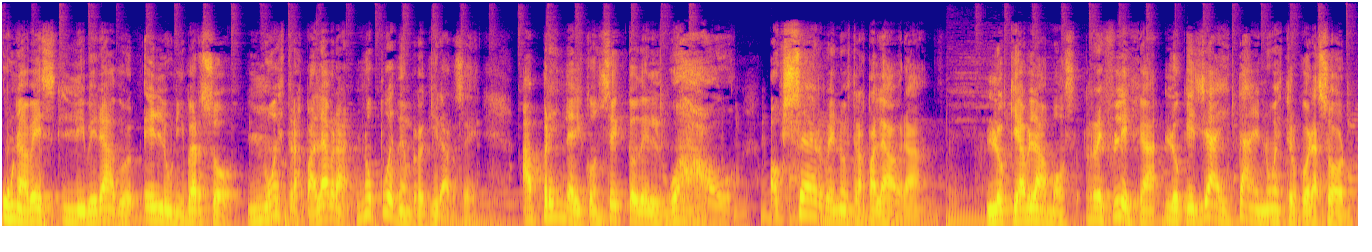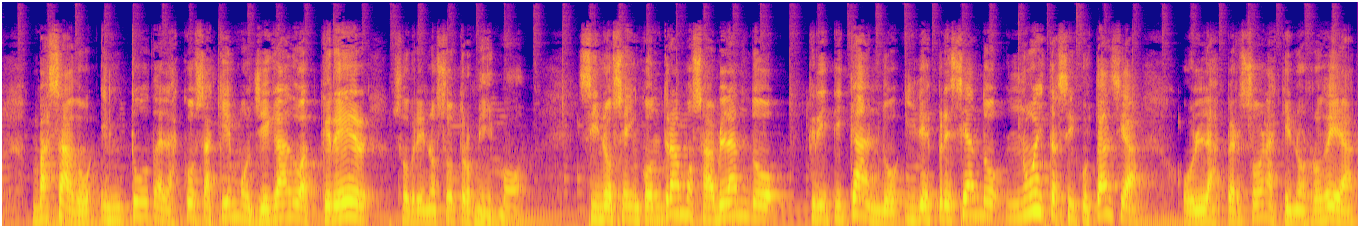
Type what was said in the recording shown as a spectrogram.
Una vez liberado el universo, nuestras palabras no pueden retirarse. Aprenda el concepto del wow Observe nuestras palabras. Lo que hablamos refleja lo que ya está en nuestro corazón, basado en todas las cosas que hemos llegado a creer sobre nosotros mismos. Si nos encontramos hablando, criticando y despreciando nuestras circunstancias o las personas que nos rodean,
